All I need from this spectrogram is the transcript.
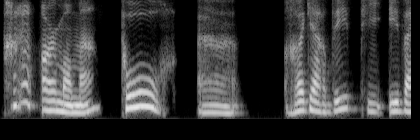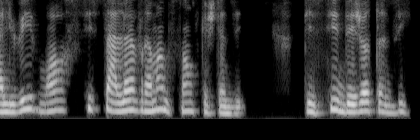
Prends un moment pour euh, regarder puis évaluer, voir si ça a vraiment du sens ce que je te dis. Puis si déjà tu as dit,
